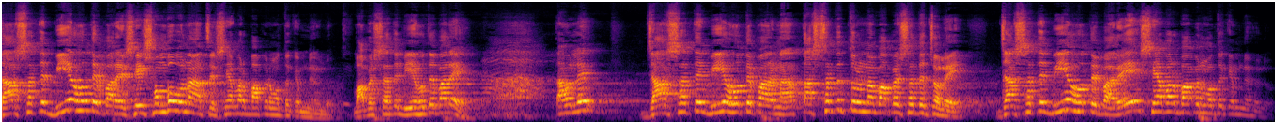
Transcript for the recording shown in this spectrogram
যার সাথে বিয়ে হতে পারে, সেই সম্ভাবনা আছে, সে আবার বাপের মতো কেমনে হইল? বাপের সাথে বিয়ে হতে পারে? তাহলে যার সাথে বিয়ে হতে পারে না, তার সাথে তুলনা বাপের সাথে চলে। যার সাথে বিয়ে হতে পারে সে আবার বাপের মতো কেমনে হলো?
